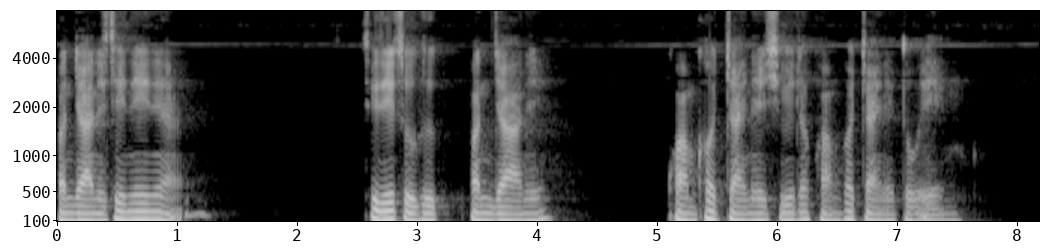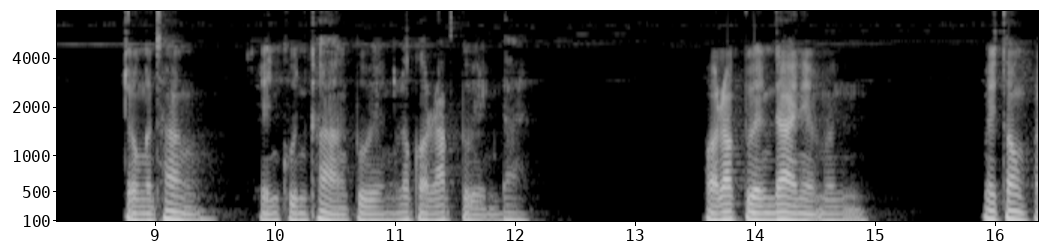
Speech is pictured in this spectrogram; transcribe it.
ปัญญาในที่นี้เนี่ยที่ที่สุดคือปัญญานี้ ความเข้าใจในชีวิตและความเข้าใจในตัวเอง จนกระทั่งเห็นคุณค่าของตัวเองแล้วก็รักตัวเองได้ พอรักตัวเองได้เนี่ยมันไม่ต้องไป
